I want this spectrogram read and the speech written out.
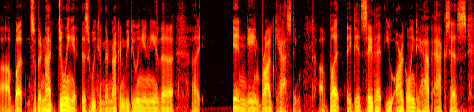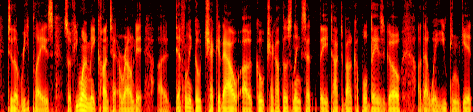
Uh, but so they're not doing it this weekend. They're not going to be doing any of the uh, in game broadcasting. Uh, but they did say that you are going to have access to the replays. So if you want to make content around it, uh, definitely go check it out. Uh, go check out those links that they talked about a couple days ago. Uh, that way you can get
